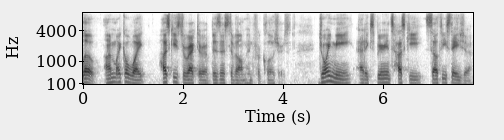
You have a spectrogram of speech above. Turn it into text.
Hello, I'm Michael White, Husky's Director of Business Development for Closures. Join me at Experience Husky Southeast Asia,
